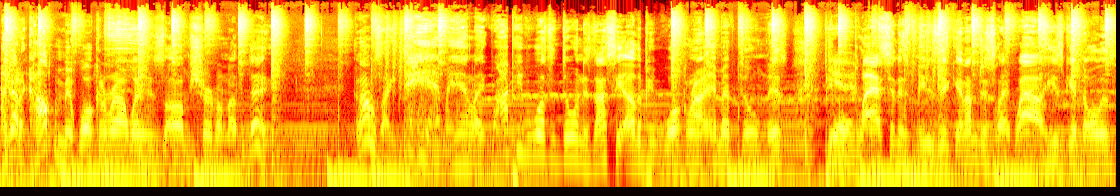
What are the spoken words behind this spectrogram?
I got a compliment walking around with his um shirt on the other day. And I was like, damn, man, like, why people wasn't doing this? And I see other people walking around MF doing this, people Yeah. blasting his music, and I'm just like, wow, he's getting all this,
